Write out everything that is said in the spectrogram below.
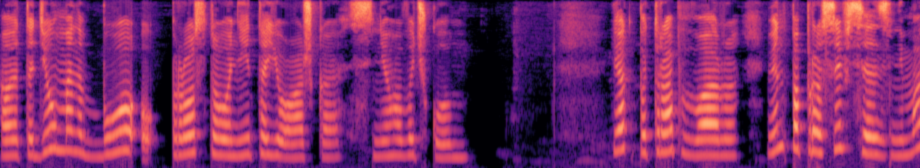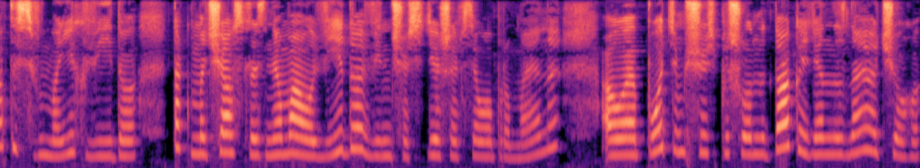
Але тоді у мене було просто Оніта Йоашка з сніговичком. Як потрапив Ара, він попросився зніматись в моїх відео. Так ми часто знімали відео, він частіше всього про мене, але потім щось пішло не так, і я не знаю чого.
